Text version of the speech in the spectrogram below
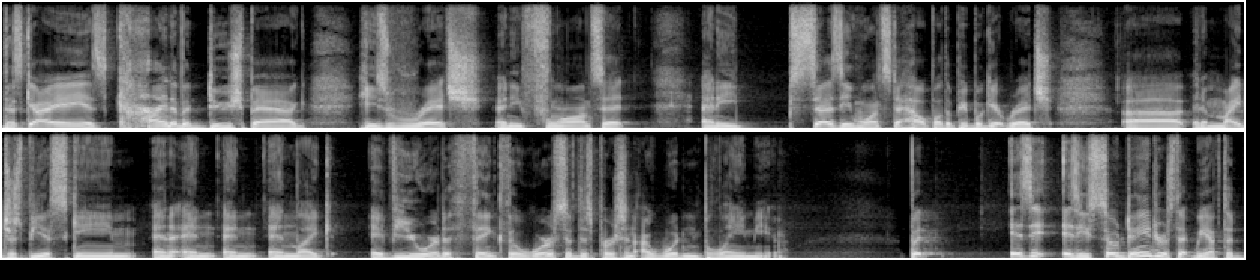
this guy is kind of a douchebag. He's rich and he flaunts it, and he says he wants to help other people get rich, uh, and it might just be a scheme. And and and and like, if you were to think the worst of this person, I wouldn't blame you. But is it is he so dangerous that we have to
